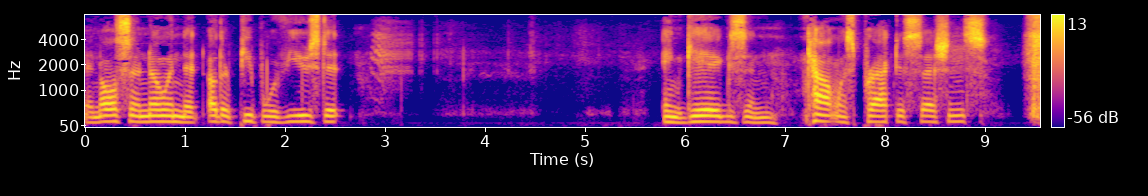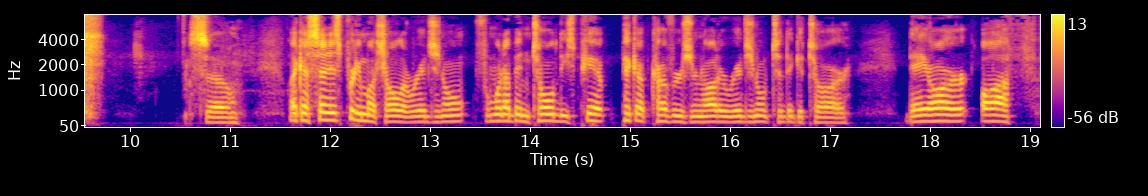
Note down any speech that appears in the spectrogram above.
and also knowing that other people have used it in gigs and countless practice sessions. So, like I said, it's pretty much all original. From what I've been told, these pickup covers are not original to the guitar. They are off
